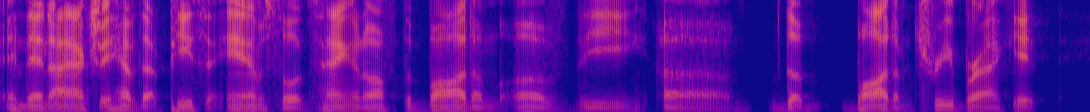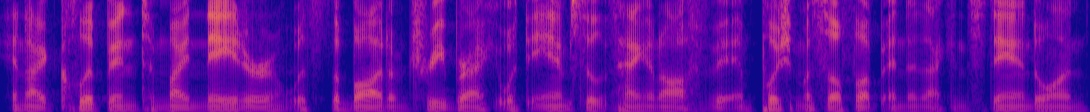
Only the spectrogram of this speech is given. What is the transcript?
and then I actually have that piece of AmSteel that's hanging off the bottom of the uh, the bottom tree bracket, and I clip into my nader with the bottom tree bracket with the AmSteel that's hanging off of it, and push myself up, and then I can stand on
